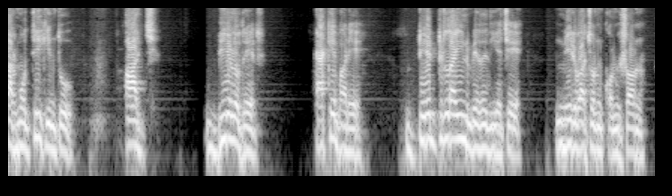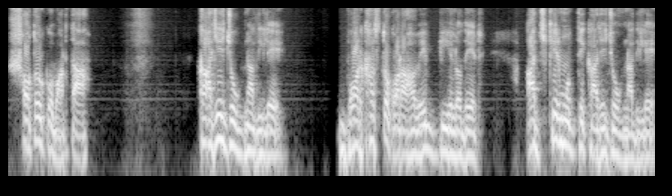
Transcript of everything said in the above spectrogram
তার মধ্যেই কিন্তু আজ বিএলওদের একেবারে ডেডলাইন বেঁধে দিয়েছে নির্বাচন কমিশন সতর্ক বার্তা কাজে যোগ না দিলে বরখাস্ত করা হবে বিএলওদের। আজকের মধ্যে কাজে যোগ না দিলে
